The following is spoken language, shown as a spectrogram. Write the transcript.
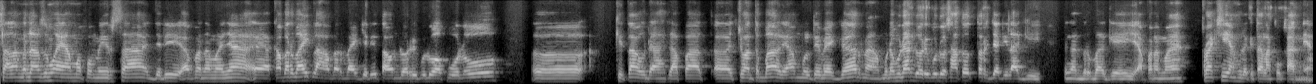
Salam kenal semua ya sama pemirsa. Jadi apa namanya? Eh, kabar baik lah, kabar baik. Jadi tahun 2020 eh, kita udah dapat eh, cuan tebal ya, multi bagger. Nah, mudah-mudahan 2021 terjadi lagi dengan berbagai apa namanya? proyeksi yang sudah kita lakukan ya.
